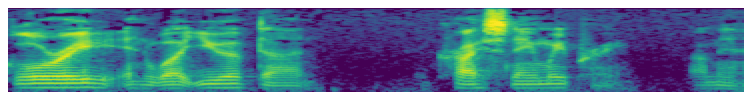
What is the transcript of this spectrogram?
glory in what you have done. In Christ's name we pray. Amen.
